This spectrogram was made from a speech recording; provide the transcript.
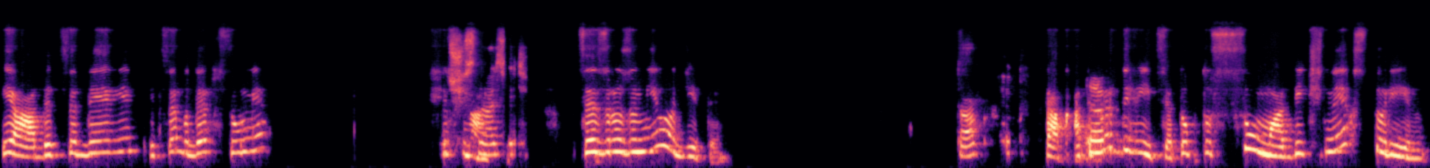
і АД це 9, і це буде в сумі 16. 16. Це зрозуміло, діти? Так. Так, а тепер дивіться, тобто сума бічних сторін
